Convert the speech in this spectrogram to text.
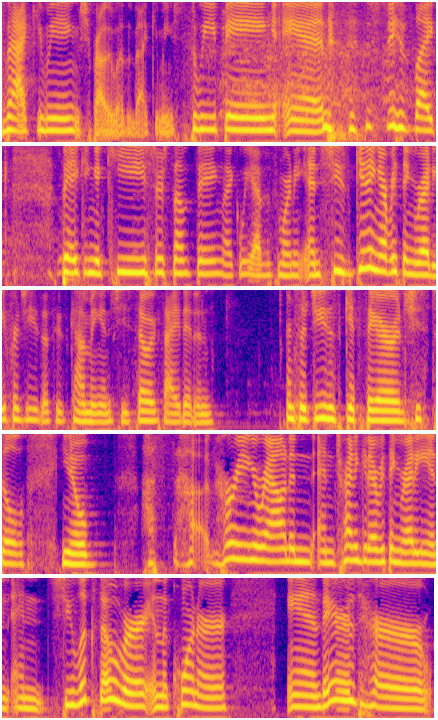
vacuuming. She probably wasn't vacuuming, sweeping. And she's like baking a quiche or something like we had this morning. And she's getting everything ready for Jesus who's coming. And she's so excited. And and so Jesus gets there, and she's still, you know, hurrying around and, and trying to get everything ready. And, and she looks over in the corner, and there's her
